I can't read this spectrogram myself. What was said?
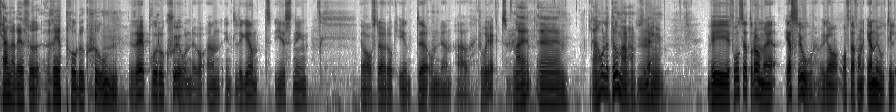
kalla det för reproduktion. Reproduktion, det var en intelligent gissning. Jag avslöjar dock inte om den är korrekt. Nej, eh, jag håller tummarna så Mm. länge. Vi fortsätter då med SO. Vi går ofta från NO till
